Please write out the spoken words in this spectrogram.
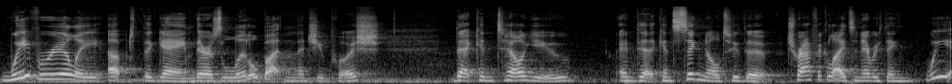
we've really upped the game. There's a little button that you push that can tell you and that can signal to the traffic lights and everything. We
